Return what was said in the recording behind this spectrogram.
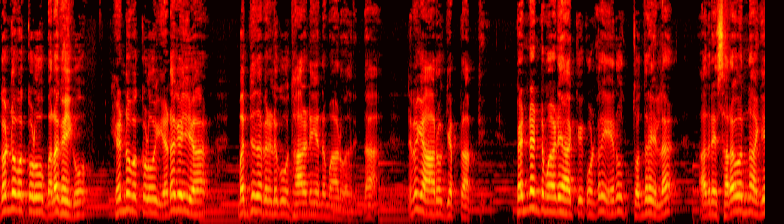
ಗಂಡು ಮಕ್ಕಳು ಬಲಗೈಗೂ, ಹೆಣ್ಣು ಮಕ್ಕಳು ಎಡಗೈಯ ಮಧ್ಯದ ಬೆರಳಿಗೂ ಧಾರಣೆಯನ್ನು ಮಾಡುವುದರಿಂದ ನಿಮಗೆ ಆರೋಗ್ಯ ಪ್ರಾಪ್ತಿ. ಪೆಂಡೆಂಟ್ ಮಾಡಿ ಹಾಕಿಕೊಂಡ್ರೆ ಏನೂ ತೊಂದರೆ ಇಲ್ಲ. ಆದರೆ ಸರವನ್ನಾಗಿ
